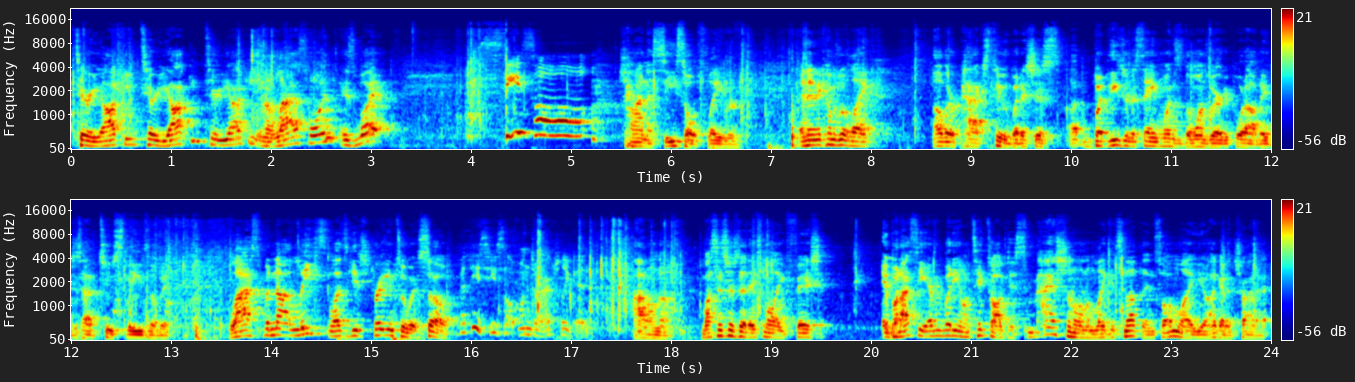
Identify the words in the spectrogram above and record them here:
teriyaki, teriyaki, teriyaki, and the last one is what? Sea salt. Trying a sea salt flavor, and then it comes with like other packs too, but it's just, uh, but these are the same ones as the ones we already pulled out. They just have two sleeves of it. Last but not least, let's get straight into it. So, But these sea salt ones are actually good. I don't know. My sister said they smell like fish. But I see everybody on TikTok just smashing on them like it's nothing. So I'm like, yo, I gotta try that.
